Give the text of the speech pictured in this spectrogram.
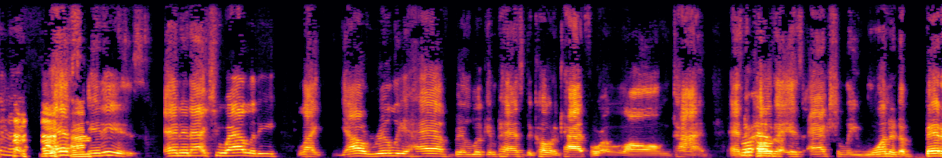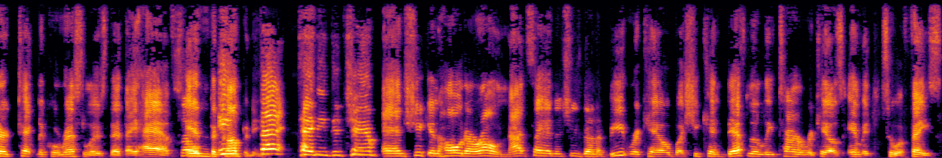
disrespecting her. Yes, uh-huh. it is. And in actuality, like y'all really have been looking past Dakota Kai for a long time. And Forever. Dakota is actually one of the better technical wrestlers that they have So in the company. That Teddy the champ. and she can hold her own. Not saying that she's gonna beat Raquel, but she can definitely turn Raquel's image to a face,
